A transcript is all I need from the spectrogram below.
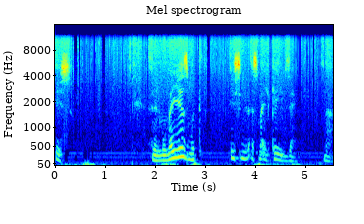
en المميز moet اسم من أسماء الكيل zijn نعم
